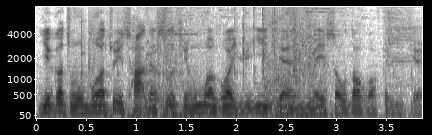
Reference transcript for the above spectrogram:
一个主播最惨的事情，莫过于一天没收到过飞机。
